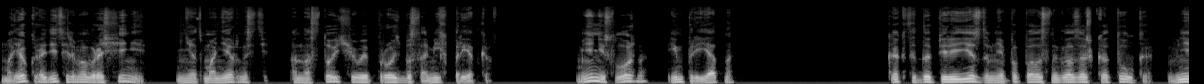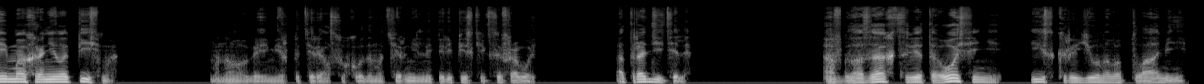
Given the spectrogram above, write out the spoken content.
мое к родителям обращение не от манерности, а настойчивая просьба самих предков. Мне несложно, им приятно. Как-то до переезда мне попалась на глаза шкатулка. В ней ма хранила письма. Многое мир потерял с уходом от чернильной переписки к цифровой. От родителя. А в глазах цвета осени искры юного пламени.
